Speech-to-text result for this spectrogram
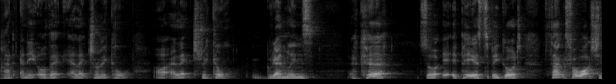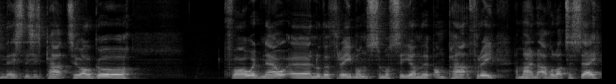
had any other electronical or electrical gremlins occur. So it appears to be good. Thanks for watching this. This is part two. I'll go forward now uh, another three months and we'll see you on the on part three. I might not have a lot to say.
